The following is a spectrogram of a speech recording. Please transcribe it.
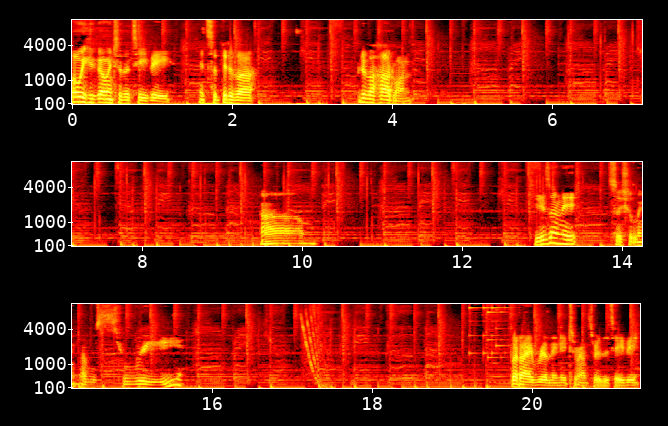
Or we could go into the TV. It's a bit of a bit of a hard one. Um, he is only social link level three, but I really need to run through the TV.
